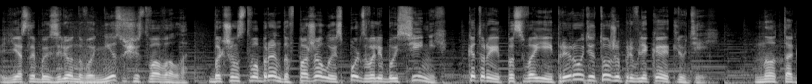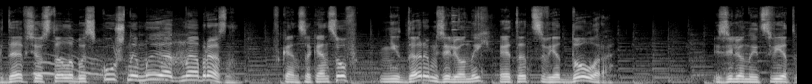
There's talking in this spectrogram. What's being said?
Если бы зеленого не существовало, большинство брендов, пожалуй, использовали бы синий, который по своей природе тоже привлекает людей – но тогда все стало бы скучным и однообразным. В конце концов, недаром зеленый – это цвет доллара. Зеленый цвет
